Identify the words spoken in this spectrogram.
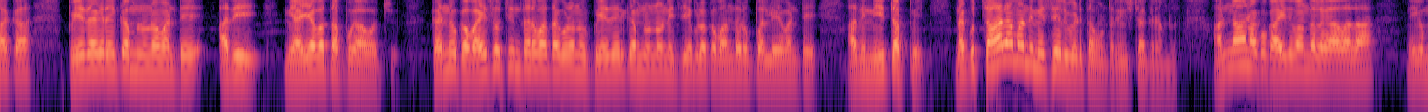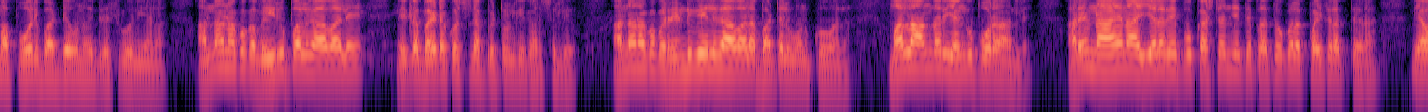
దాకా పేదరికంలో ఉన్నామంటే అది మీ అయ్యవ తప్పు కావచ్చు. కానీ ఒక వయసు వచ్చిన తర్వాత కూడా నువ్వు పేదరికంలో ఉన్నావు నీ జేబులో ఒక వంద రూపాయలు లేవంటే అది నీ తప్పే. నాకు చాలామంది మెసేజ్లు పెడతా ఉంటారు ఇన్స్టాగ్రామ్లో. అన్నా నాకు ఒక ఐదు వందలు కావాలా? నీకు మా పోరి బర్త్డే ఉన్నది డ్రెస్ కొనియాలా? అన్నా నాకు ఒక వెయ్యి రూపాయలు కావాలి? నేను ఇట్లా బయటకు వచ్చిన పెట్రోల్కి ఖర్చులు లేవు. అన్నా నాకు ఒక రెండు వేలు కావాలా? బట్టలు కొనుక్కోవాలా? మళ్ళీ అందరు యంగ్ పోరానలే అరే నాయన అయ్యల రేపు కష్టం చేస్తే ప్రతి ఒక్కరికి పైసలు వస్తారా నేను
